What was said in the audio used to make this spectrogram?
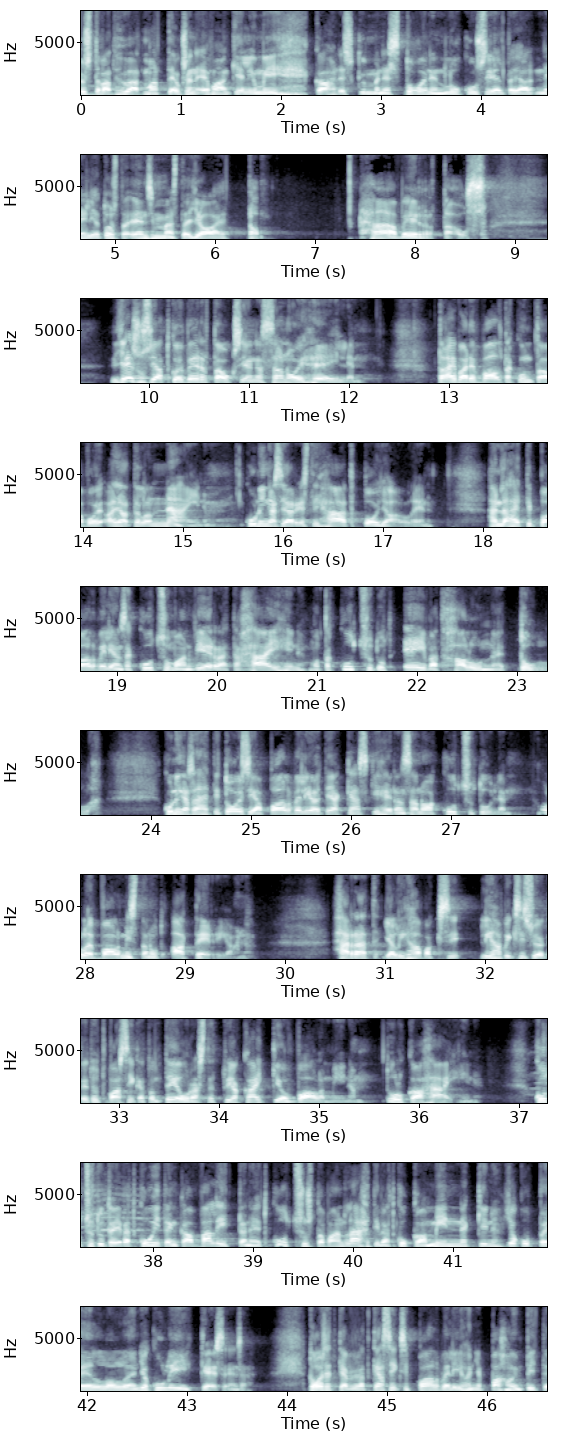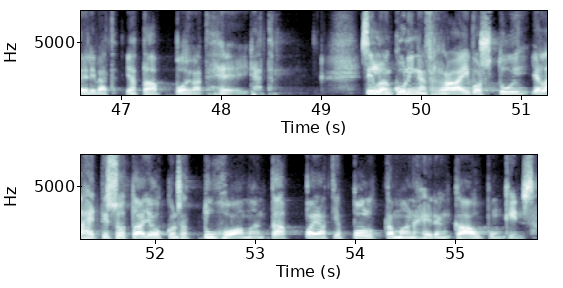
Ystävät, hyvät Matteuksen evankeliumi 22. luku sieltä ja 14 ensimmäistä jaetta. Häävertaus. Jeesus jatkoi vertauksia ja sanoi heille, taivaiden valtakuntaa voi ajatella näin. Kuningas järjesti häät pojalleen. Hän lähetti palvelijansa kutsumaan vieraita häihin, mutta kutsutut eivät halunneet tulla. Kuningas lähetti toisia palvelijoita ja käski heidän sanoa kutsutuille, ole valmistanut aterian. Härät ja lihavaksi, lihaviksi syötetyt vasikat on teurastettu ja kaikki on valmiina. Tulkaa häihin. Kutsutut eivät kuitenkaan välittäneet kutsusta, vaan lähtivät kuka minnekin, joku pellolleen, joku liikkeeseensä. Toiset kävivät käsiksi palvelijoihin ja pahoinpitelivät ja tappoivat heidät. Silloin kuningas raivostui ja lähetti sotajoukkonsa tuhoamaan tappajat ja polttamaan heidän kaupunkinsa.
